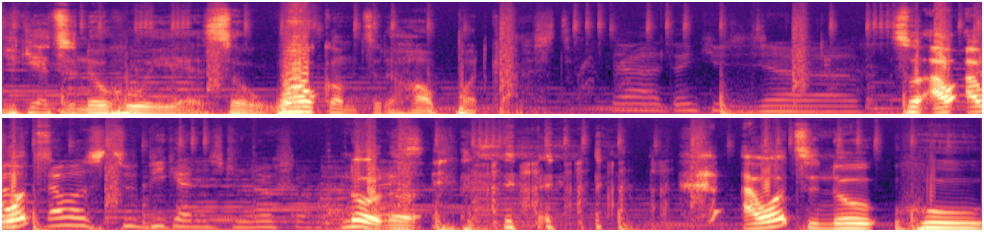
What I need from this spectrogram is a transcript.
you get to know who he is. So, welcome to the Hub Podcast. Yeah, thank you, General. So, I, I that, want that was too big an introduction. No, no. I want to know who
